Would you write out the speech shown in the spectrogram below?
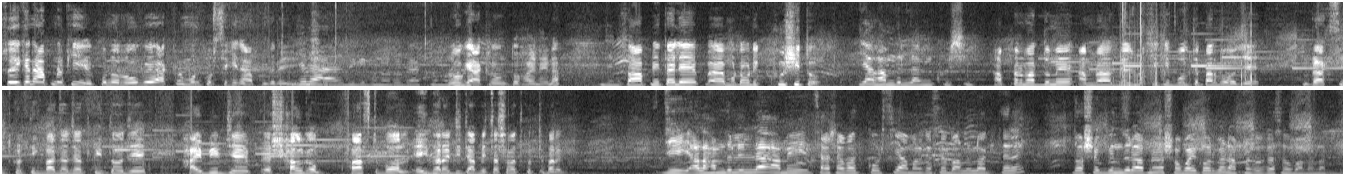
সো এখানে আপনার কি কোনো রোগে আক্রমণ করছে কিনা আপনাদের রোগে আক্রমণ তো হয় নাই না? তো আপনি তাহলে মোটামুটি খুশি তো? আলহামদুলিল্লাহ আমি খুশি। আপনার মাধ্যমে আমরা দেশবাসীকে বলতে পারব যে ব্র্যাকসিট কর্তৃক বাজারজাতকৃত যে হাইব্রিড যে শালগম ফাস্ট বল এই ভ্যারাইটিটা আপনি চাষাবাদ করতে পারেন? জি, আলহামদুলিল্লাহ, আমি চাষাবাদ করছি, আমার কাছে ভালো লাগতে দর্শক বিন্দুরা, আপনারা সবাই করবেন, আপনাদের কাছেও ভালো লাগবে।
